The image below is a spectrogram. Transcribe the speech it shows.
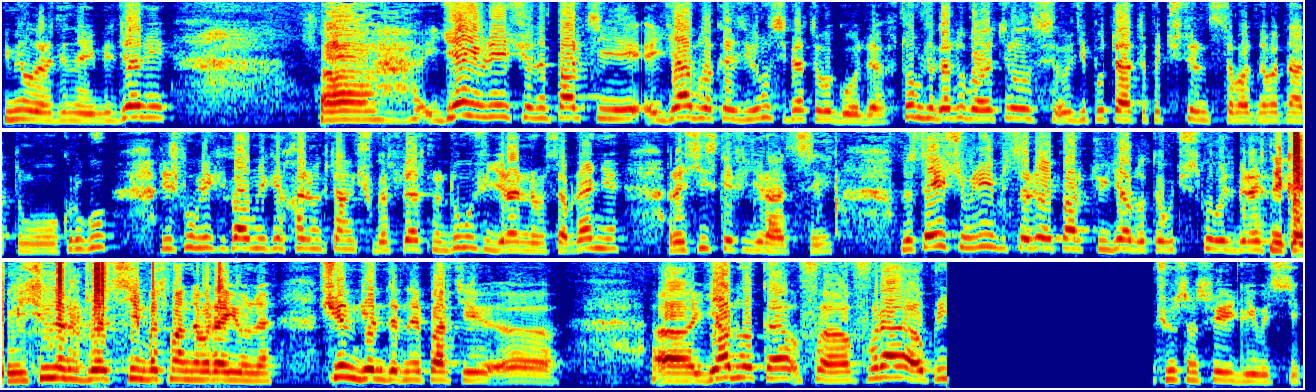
имел и медали. А, Я являюсь членом партии «Яблоко» с 95 года. В том же году баллотировалась в депутаты по 14-му одномандатному округу Республики Калмыкия Хальмик Танкич в Государственную Думу Федерального собрания Российской Федерации. В настоящее время представляю партию «Яблоко» в участковой избирательной комиссии номер 27 Басманного района, член гендерной партии э, э, «Яблоко», при- чувством справедливости.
